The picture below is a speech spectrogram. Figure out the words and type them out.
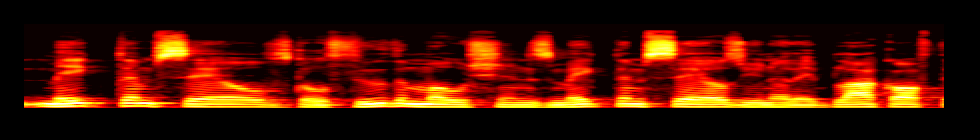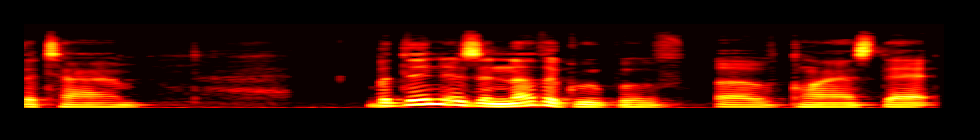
make themselves go through the motions, make themselves, you know, they block off the time. But then there's another group of, of clients that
